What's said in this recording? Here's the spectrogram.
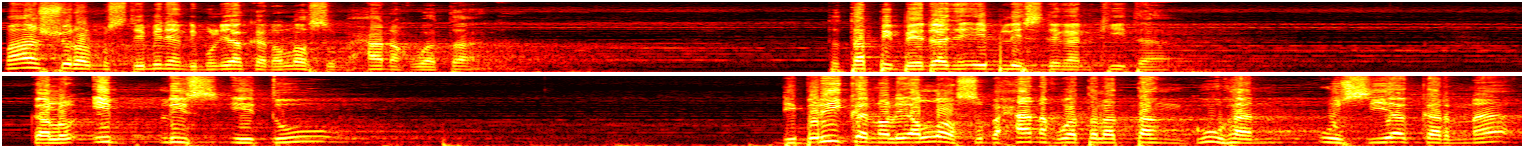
Masyurul muslimin yang dimuliakan Allah Subhanahu wa taala. Tetapi bedanya iblis dengan kita. Kalau iblis itu Diberikan oleh Allah subhanahu wa ta'ala tangguhan usia karena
